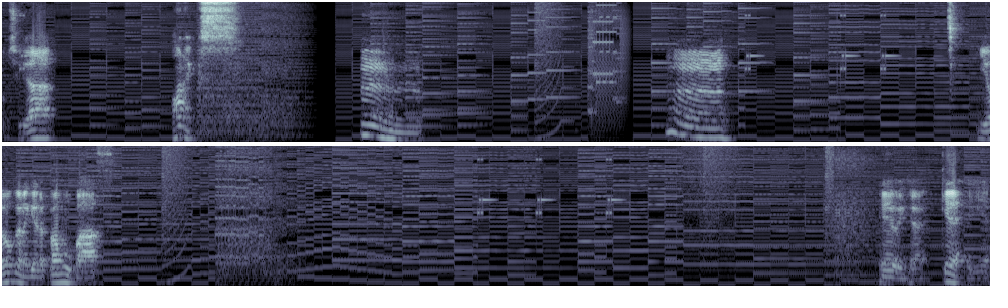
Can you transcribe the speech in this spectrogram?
What you got? Onix. Hmm. You're gonna get a bubble bath. Here we go. Get out of here.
